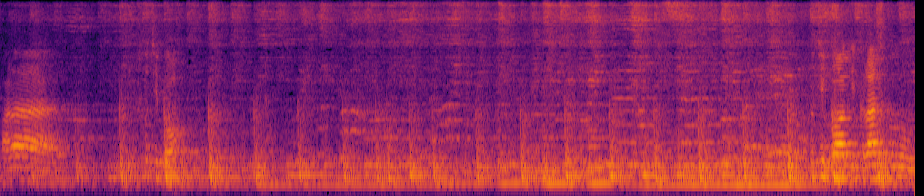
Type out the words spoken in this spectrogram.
Fala futebol. Futebol aqui, clássico.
